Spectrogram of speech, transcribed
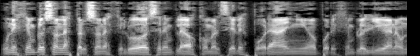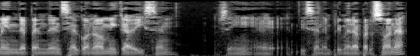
Un ejemplo son las personas que luego de ser empleados comerciales por año, por ejemplo, llegan a una independencia económica, dicen, ¿sí? Eh, dicen en primera persona,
